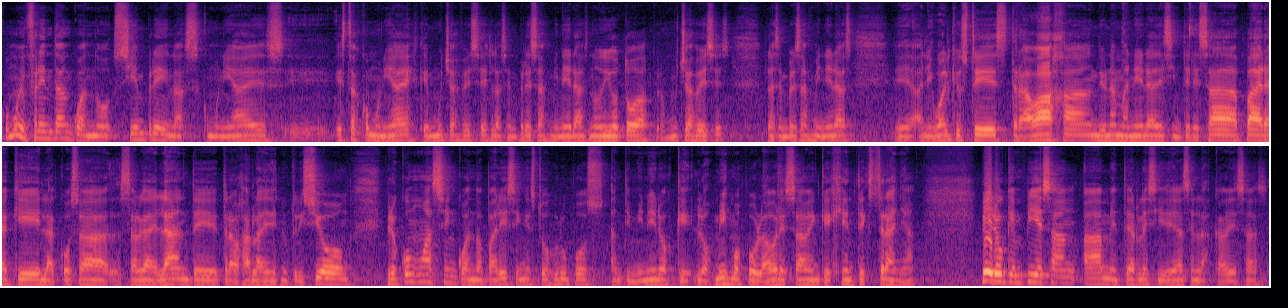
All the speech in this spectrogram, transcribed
¿Cómo enfrentan cuando siempre en las comunidades, eh, estas comunidades que muchas veces las empresas mineras, no digo todas, pero muchas veces las empresas mineras, eh, al igual que ustedes, trabajan de una manera desinteresada para que la cosa salga adelante, trabajar la desnutrición, pero ¿cómo hacen cuando aparecen estos grupos antimineros que los mismos pobladores saben que es gente extraña? Pero que empiezan a meterles ideas en las cabezas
